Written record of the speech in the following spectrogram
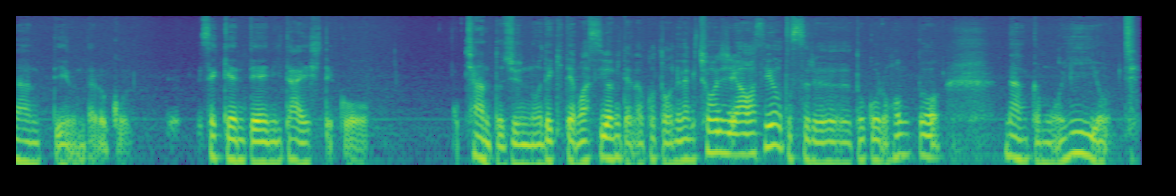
う何て言うんだろうこう世間体に対してこうちゃんと順応できてますよみたいなことをねなんか帳尻合わせようとするところ本当なんかもういいよって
